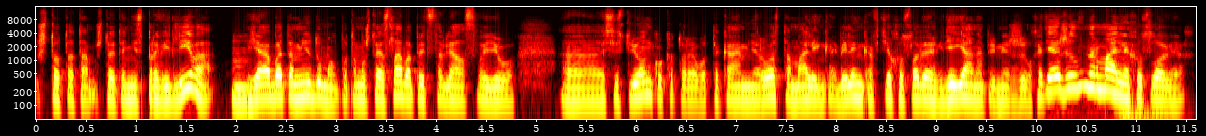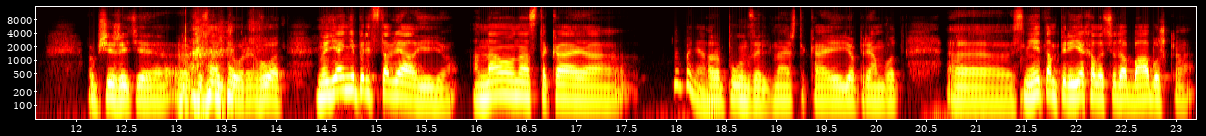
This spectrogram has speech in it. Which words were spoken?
что-то там, что это несправедливо, mm. я об этом не думал, потому что я слабо представлял свою э, сестренку, которая вот такая мне роста, маленькая, беленькая, в тех условиях, где я, например, жил. Хотя я жил в нормальных условиях в общежитии э, физкультуры, вот. Но я не представлял ее. Она у нас такая ну, понятно. Рапунзель, знаешь, такая ее прям вот... Э, с ней там переехала сюда бабушка,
